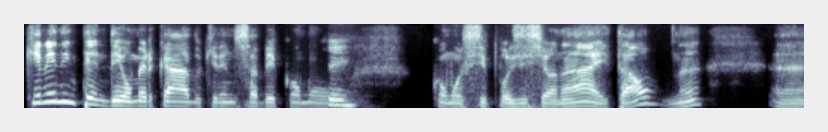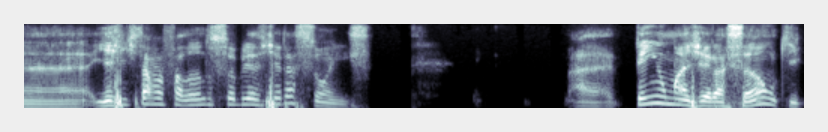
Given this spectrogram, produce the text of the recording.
querendo entender o mercado, querendo saber como, como se posicionar e tal, né? Uh, e a gente estava falando sobre as gerações. Uh, tem uma geração que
